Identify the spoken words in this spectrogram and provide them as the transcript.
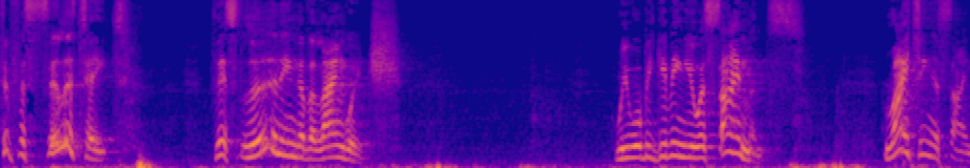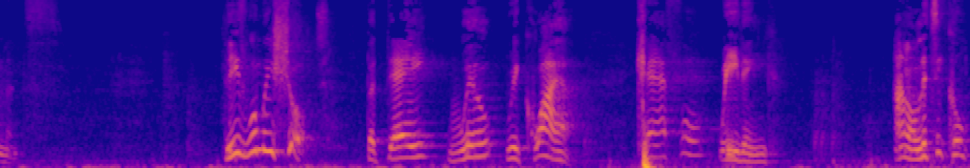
To facilitate this learning of a language, we will be giving you assignments, writing assignments. These will be short, but they will require careful reading, analytical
